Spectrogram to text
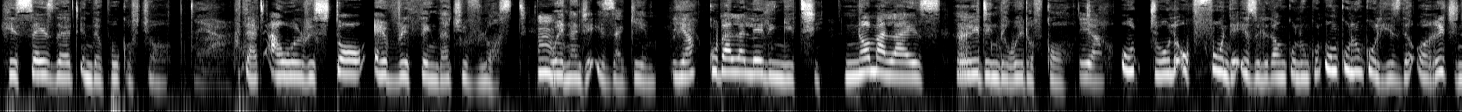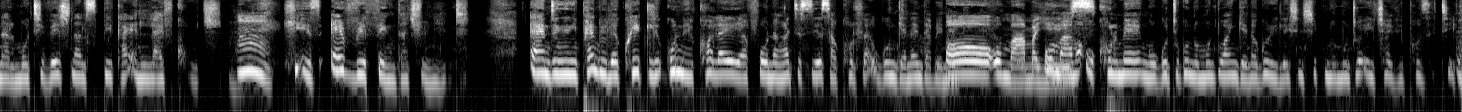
he says that in the book of job yeah. that i will restore everything that you've lost mm. wena nje izagame Yeah. kubalaleli ngithi normalize reading the word of god Yeah. ujule ukufunde izwi likaNkuluNkulu uNkulunkulu he is the original motivational speaker and life coach mm. he is everything that you need and ngiphendule quickly kunekhola eyafona ngathi siye sakhohlwa ukungena endabeni Oh umama yes umama ukhulume ngokuthi kunomuntu wangena ku relationship nomuntu oHIV positive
